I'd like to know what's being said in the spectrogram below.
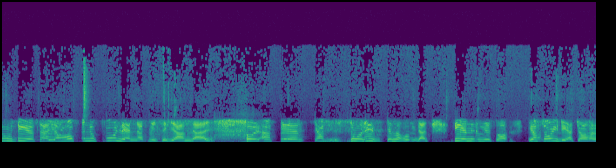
Jo, det är så här, jag hakar nog på Lennart lite grann där. För att eh, jag står ute med hunden. Det är nämligen så, jag sa ju det att jag har,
